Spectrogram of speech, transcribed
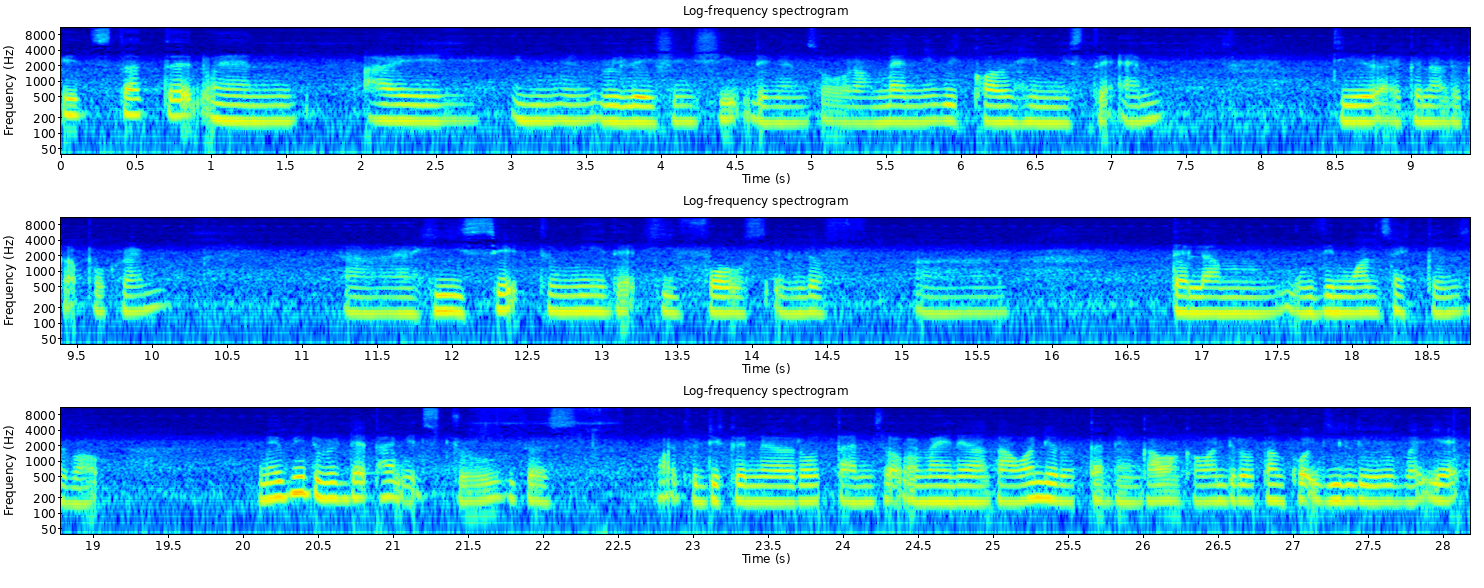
It started when I in relationship dengan seorang man ni we call him Mr. M dia I kenal dekat program uh, he said to me that he falls in love uh, dalam within one second about maybe during that time it's true because waktu dia kena rotan sebab main dengan kawan dia rotan dengan kawan-kawan dia rotan kuat gila but yet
